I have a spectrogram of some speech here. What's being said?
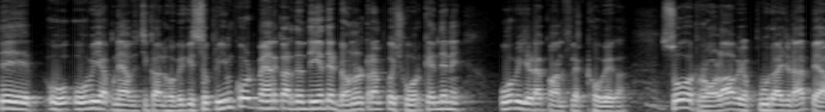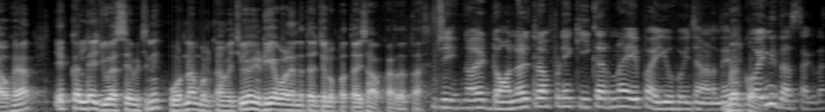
ਤੇ ਉਹ ਉਹ ਵੀ ਆਪਣੇ ਆਪ ਵਿੱਚ ਗੱਲ ਹੋਵੇਗੀ। ਸੁਪਰੀਮ ਕੋਰਟ ਬੈਨ ਕਰ ਦਿੰਦੀ ਹੈ ਤੇ ਡੋਨਲਡ ਟਰੰਪ ਕੁਝ ਹੋਰ ਕਹਿੰਦੇ ਨੇ। ਉਹ ਵੀ ਜਿਹੜਾ ਕਨਫਲਿਕਟ ਹੋਵੇਗਾ। ਸੋ ਰੌਲਾ ਪੂਰਾ ਜਿਹੜਾ ਪਿਆ ਹੋਇਆ ਇਹ ਇਕੱਲੇ ਯੂਐਸਏ ਵਿੱਚ ਨਹੀਂ ਹੋਰਨਾਂ ਮੁਲਕਾਂ ਵਿੱਚ ਵੀ। ਇੰਡੀਆ ਵਾਲਿਆਂ ਨੇ ਤਾਂ ਚਲੋ ਪੱਤਾ ਹੀ ਸਾਫ਼ ਕਰ ਦਿੱਤਾ। ਜੀ ਨਾਲੇ ਡੋਨਲਡ ਟਰੰਪ ਨੇ ਕੀ ਕਰਨਾ ਇਹ ਭਾਈ ਉਹ ਹੀ ਜਾਣਦੇ। ਕੋਈ ਨਹੀਂ ਦੱਸ ਸਕਦਾ।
